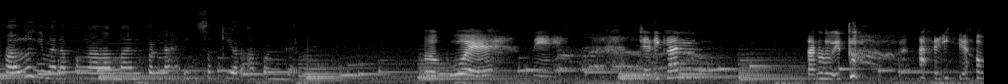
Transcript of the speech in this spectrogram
Kalau lu gimana pengalaman pernah insecure apa enggak? Kalau gue, nih. Jadi kan, ntar lu itu ayam.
